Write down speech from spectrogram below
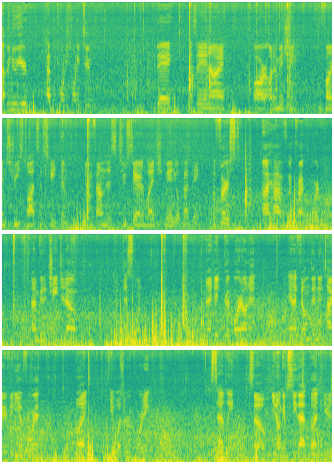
Happy New Year. Happy 2022. Today, Isaiah and I are on a mission to find street spots and skate them. And we found this two-stair ledge manual pad thing. But first, I have a cracked board. And I'm gonna change it out with this one. And I did grip art on it, and I filmed an entire video for it, but it wasn't recording, sadly. So you don't get to see that, but here's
